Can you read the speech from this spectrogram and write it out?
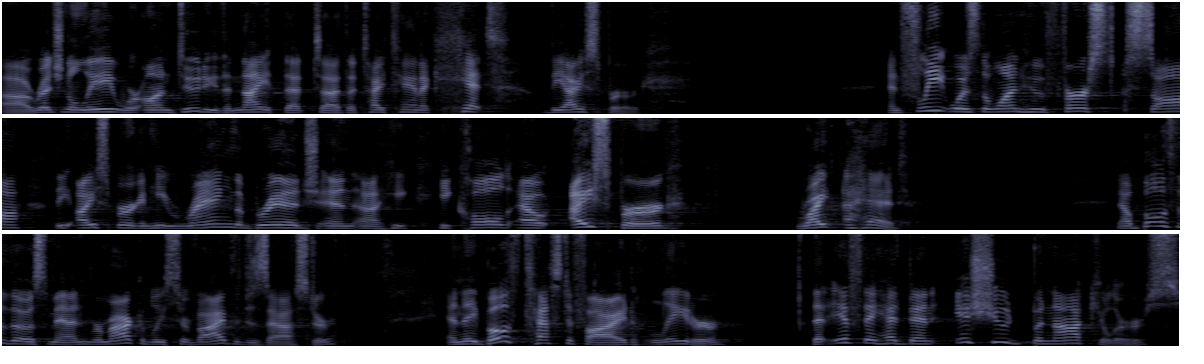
uh, Reginald Lee, were on duty the night that uh, the Titanic hit the iceberg. And Fleet was the one who first saw the iceberg, and he rang the bridge and uh, he, he called out, Iceberg, right ahead. Now, both of those men remarkably survived the disaster, and they both testified later that if they had been issued binoculars,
